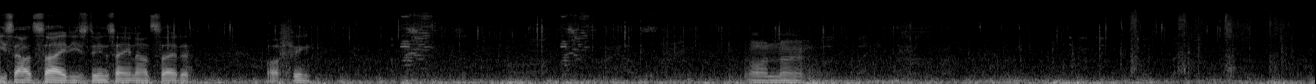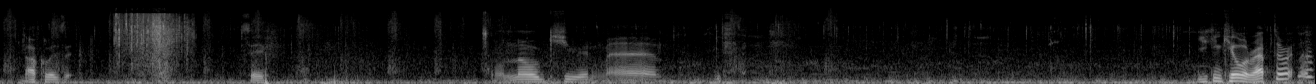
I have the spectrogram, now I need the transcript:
He's outside. He's doing something outside of our thing. Oh no. How close it? Safe. Oh no, cute man. you can kill a raptor right now?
